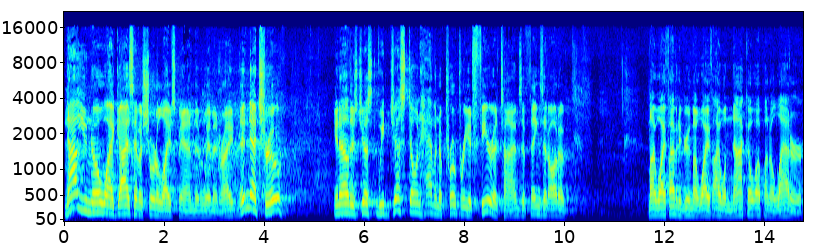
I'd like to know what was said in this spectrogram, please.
Now you know why guys have a shorter lifespan than women, right? Isn't that true? You know, there's just, we just don't have an appropriate fear at times of things that ought to my wife, I haven't agreed with my wife, I will not go up on a ladder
